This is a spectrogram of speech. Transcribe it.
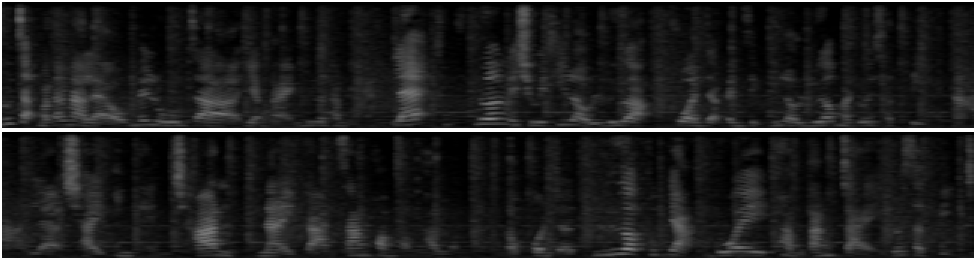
รู้จักมาตั้งนานแล้วไม่รู้จะยังไงไม่รู้จะทำยังไงและทุกเรื่องในชีวิตที่เราเลือกควรจะเป็นสิ่งที่เราเลือกมาด้วยสตินะคะ และใช้ intention ในการสร้างความสัมพันธ์เราเราควรจะเลือกทุกอย่างด้วยความตั้งใจด้วยสติจ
